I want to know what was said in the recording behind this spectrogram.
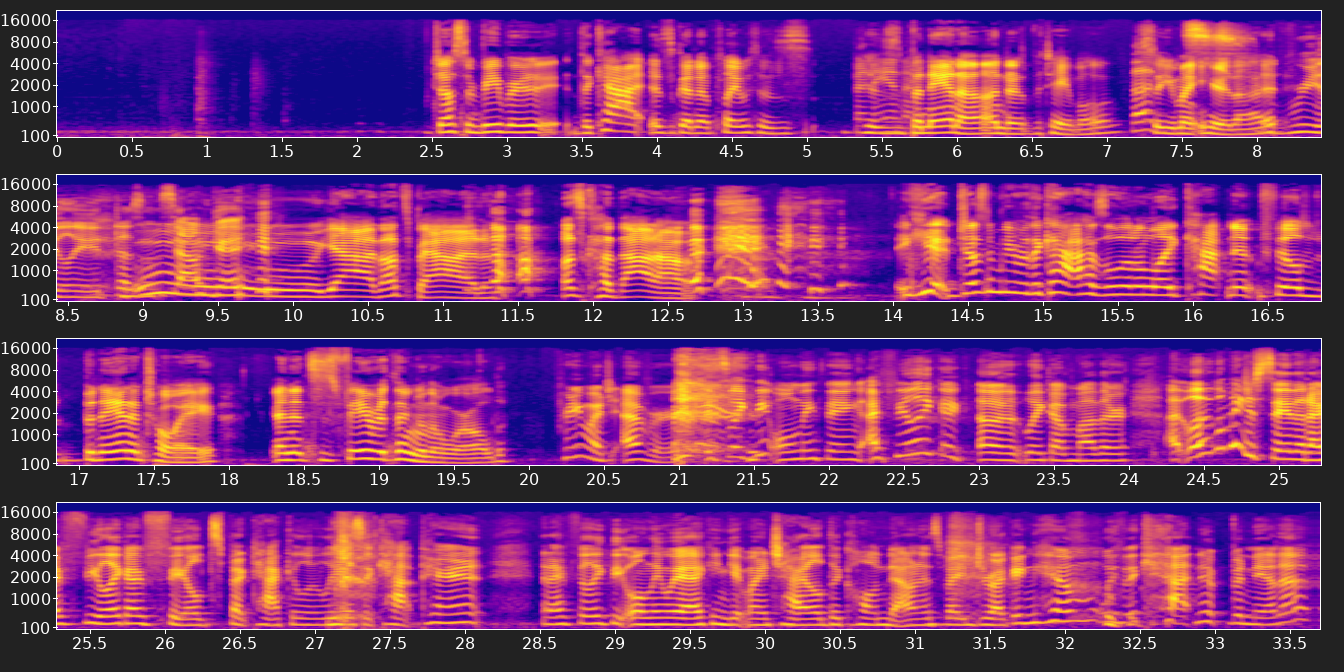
Justin Bieber, the cat, is gonna play with his his Banana. banana under the table. so you might hear that. Really doesn't sound good. Ooh, yeah, that's bad. Let's cut that out. Yeah, Justin Bieber the cat has a little like catnip filled banana toy, and it's his favorite thing in the world. Pretty much ever. It's like the only thing. I feel like a, a like a mother. uh, Let, let me just say that I feel like I've failed spectacularly as a cat parent, and I feel like the only way I can get my child to calm down is by drugging him with a catnip banana,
